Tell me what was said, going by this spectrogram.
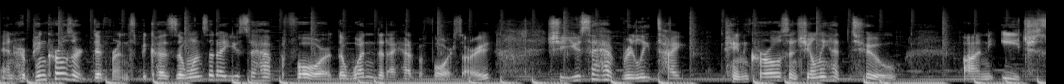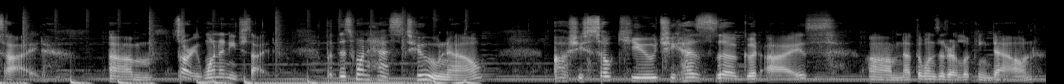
and her pin curls are different because the ones that I used to have before, the one that I had before, sorry, she used to have really tight pin curls and she only had two on each side. Um, sorry, one on each side. But this one has two now. Oh, she's so cute. She has the uh, good eyes um, not the ones that are looking down.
